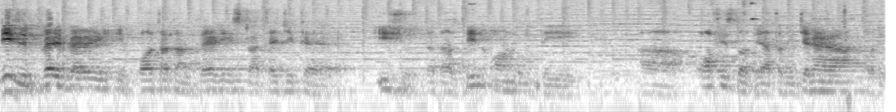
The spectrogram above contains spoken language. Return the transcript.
this is a very, very important and very strategic uh, issue that has been on the uh, office of the Attorney General of the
